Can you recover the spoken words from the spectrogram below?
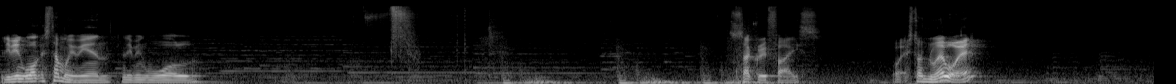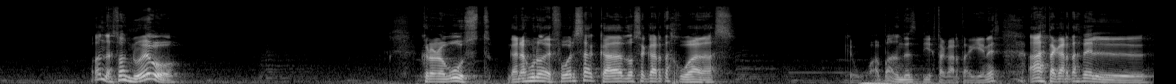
Living Walk está muy bien. Living Wall Sacrifice. Oh, esto es nuevo, ¿eh? Anda, esto es nuevo. Chrono Boost. Ganas uno de fuerza cada 12 cartas jugadas. Qué guapa. ¿Y esta carta quién es? Ah, esta carta es del...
